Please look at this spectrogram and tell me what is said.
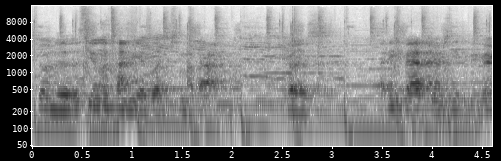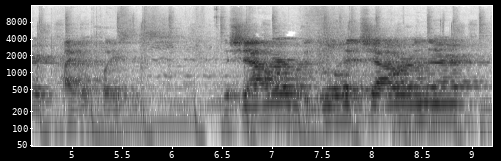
Let's go into, this is the only time you guys let me see my bathroom. Because I think bathrooms need to be very private places. The shower with a dual head shower in there.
